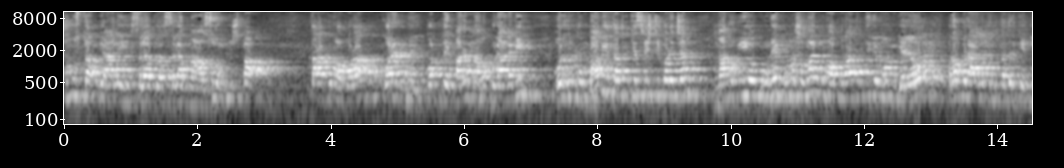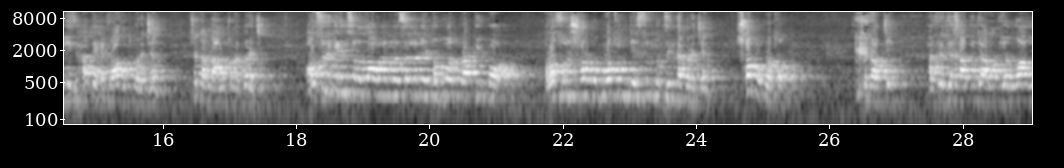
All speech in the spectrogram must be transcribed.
সমস্ত তারা কোনো অপরাধ করেন নাই, করতে পারেন না, রব্বুল আলমিন। ওই রকম ভাবেই তাদেরকে সৃষ্টি করেছেন। মানবীয় গুণে কোনো সময় কোনো অপরাধের দিকে মন গেলেও রব্বুল আলমিন তাদেরকে নিজ হাতে হেফাজত করেছেন। সেটা আমরা আলোচনা করেছি। রসুল করিম সাল্লামের নবুয় প্রাপ্তির পর রসুল সর্বপ্রথম যে সুন্দর চিন্তা করেছেন, সর্বপ্রথম, সেটা হচ্ছে হাজরত খাদিজা রাদিয়াল্লাহু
